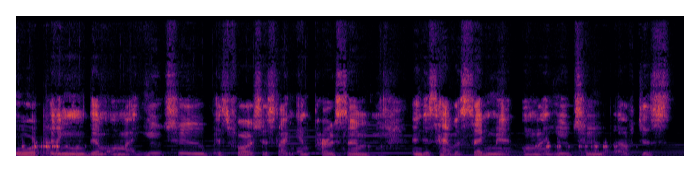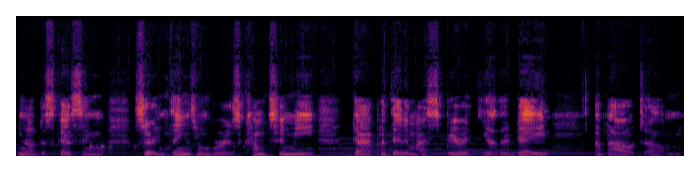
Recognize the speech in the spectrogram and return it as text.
or putting them on my YouTube as far as just like in person and just have a segment on my YouTube of just, you know, discussing certain things when words come to me. God put that in my spirit the other day about um,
